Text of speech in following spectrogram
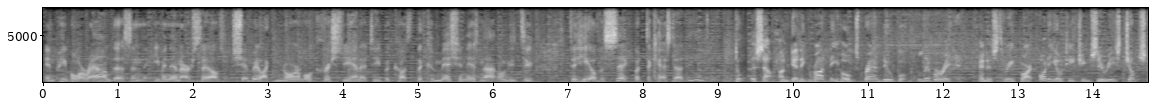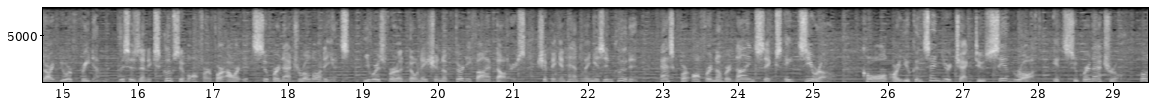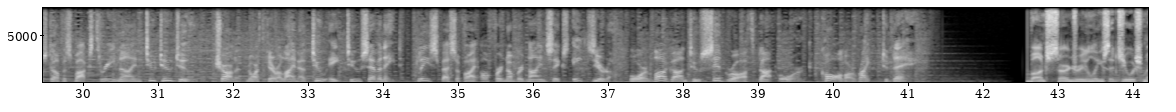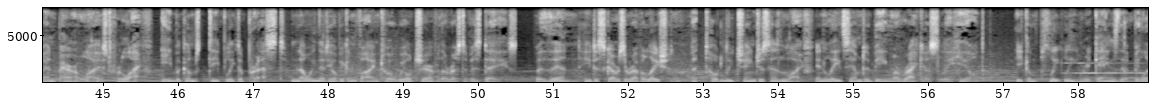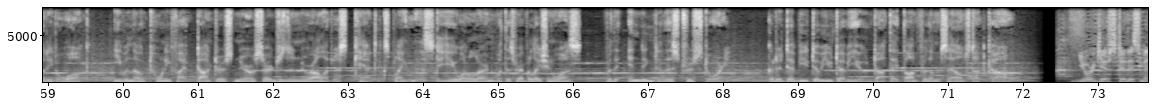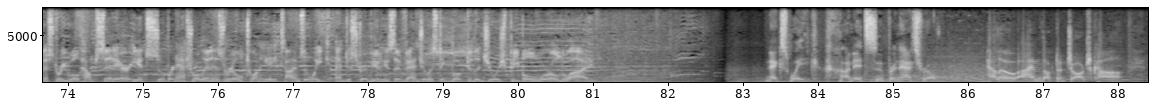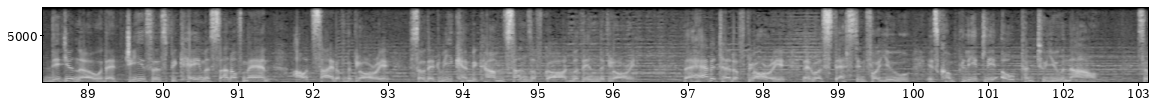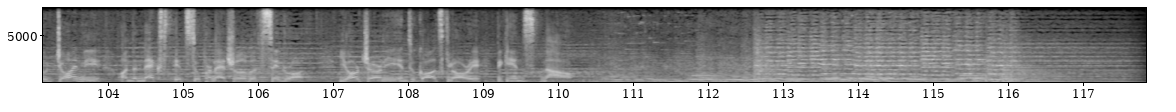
in people around us and even in ourselves should be like normal Christianity because the commission is not only to, to heal the sick, but to cast out demons. Don't miss out on getting Rodney Hogue's brand new book, Liberated, and his three part audio teaching series, Jumpstart Your Freedom. This is an exclusive offer for our It's Supernatural audience. Yours for a donation of $35. Shipping and handling is included. Ask for offer number 9680 call or you can send your check to Sid Roth. It's Supernatural. Post Office Box 39222, Charlotte, North Carolina 28278. Please specify offer number 9680 or log on to sidroth.org. Call or write today. Botched surgery leaves a Jewish man paralyzed for life. He becomes deeply depressed, knowing that he'll be confined to a wheelchair for the rest of his days. But then he discovers a revelation that totally changes his life and leads him to be miraculously healed. He completely regains the ability to walk, even though 25 doctors, neurosurgeons, and neurologists can't explain this. Do you want to learn what this revelation was? For the ending to this true story, go to www.theythoughtforthemselves.com. Your gifts to this ministry will help Sid air It's Supernatural in Israel 28 times a week and distribute his evangelistic book to the Jewish people worldwide. Next week on It's Supernatural. Hello, I'm Dr. George Carl. Did you know that Jesus became a Son of Man outside of the glory so that we can become sons of God within the glory? The habitat of glory that was destined for you is completely open to you now. So join me on the next It's Supernatural with Sid Roth. Your journey into God's glory begins now.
